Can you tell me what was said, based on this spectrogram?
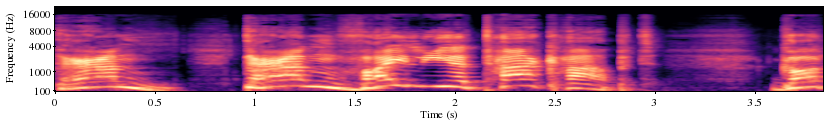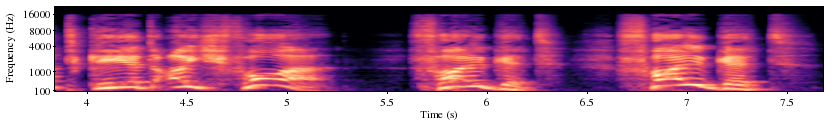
Dran, dran, weil ihr Tag habt. Gott gehet euch vor. Folget, folget.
